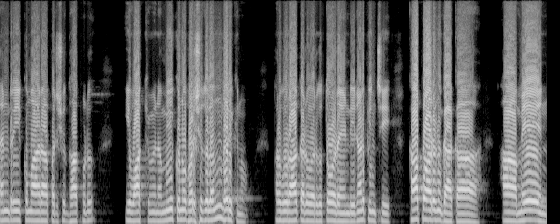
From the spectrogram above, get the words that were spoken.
తండ్రి కుమార పరిశుద్ధాత్ముడు ఈ వాక్యమును మీకును పరిశుద్ధులందరికీను ప్రభు రాకడ వరకు తోడండి నడిపించి కాపాడును గాక మేన్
